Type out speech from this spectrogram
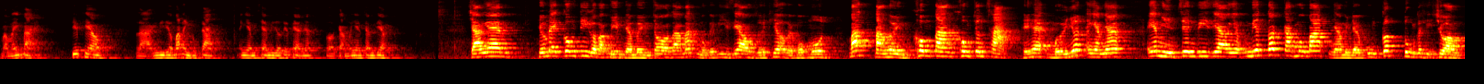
và máy bài. Tiếp theo là cái video bắt hình không tang. Anh em xem video tiếp theo nhé rồi, cảm ơn anh em xem video. Chào anh em. Thì hôm nay công ty của bạc bịp nhà mình cho ra mắt một cái video giới thiệu về bộ môn bát tàng hình không tang, không chân sạc thế hệ mới nhất anh em nhá. Anh em nhìn trên video anh em cũng biết tất các mẫu bát nhà mình đều cung cấp tung ra thị trường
